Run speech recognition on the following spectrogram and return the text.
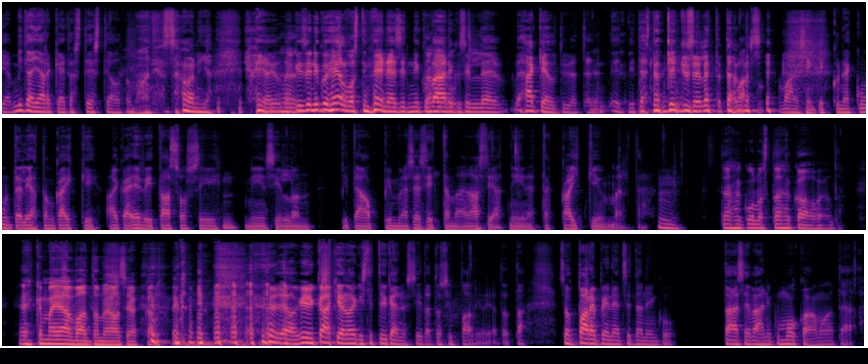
ja mitä järkeä tässä testiautomaatiossa on. Ja, ja, ja jotenkin se niin kuin helposti menee sitten niin kuin Tämä vähän niin kuin silleen häkeltyy, että, että, että mitä te oikein kyselette tämmöisiä. Va- varsinkin kun ne kuuntelijat on kaikki aika eri tasoisia, Mm. mm. niin silloin pitää oppia myös esittämään asiat niin, että kaikki ymmärtää. Mm. Tämähän kuulostaa ihan kauhealta. Ehkä mä jään vaan tonne asiakkaalle. Joo, kyllä kaikki on oikeasti tykännyt siitä tosi paljon. Ja tota, se on parempi, että sitä niin kuin pääsee vähän niin kuin mokaamaan täällä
